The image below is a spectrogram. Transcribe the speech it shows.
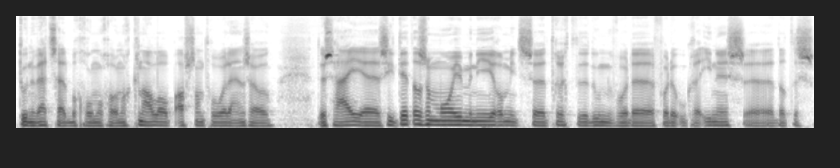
toen de wedstrijd begon gewoon nog knallen op afstand hoorde en zo. Dus hij ziet dit als een mooie manier om iets terug te doen voor de, voor de Oekraïners. dat is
